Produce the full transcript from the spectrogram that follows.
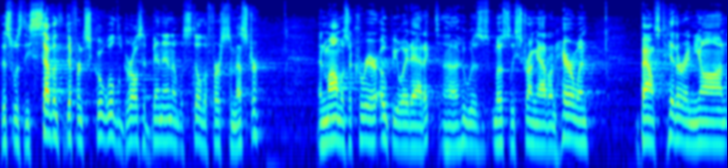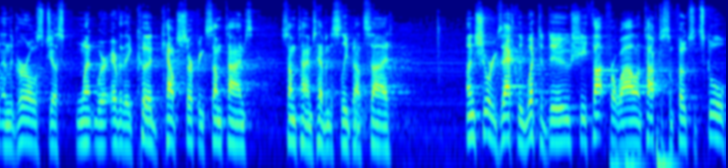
This was the seventh different school the girls had been in. It was still the first semester. And mom was a career opioid addict uh, who was mostly strung out on heroin, bounced hither and yon, and the girls just went wherever they could, couch surfing sometimes, sometimes having to sleep outside. Unsure exactly what to do, she thought for a while and talked to some folks at school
